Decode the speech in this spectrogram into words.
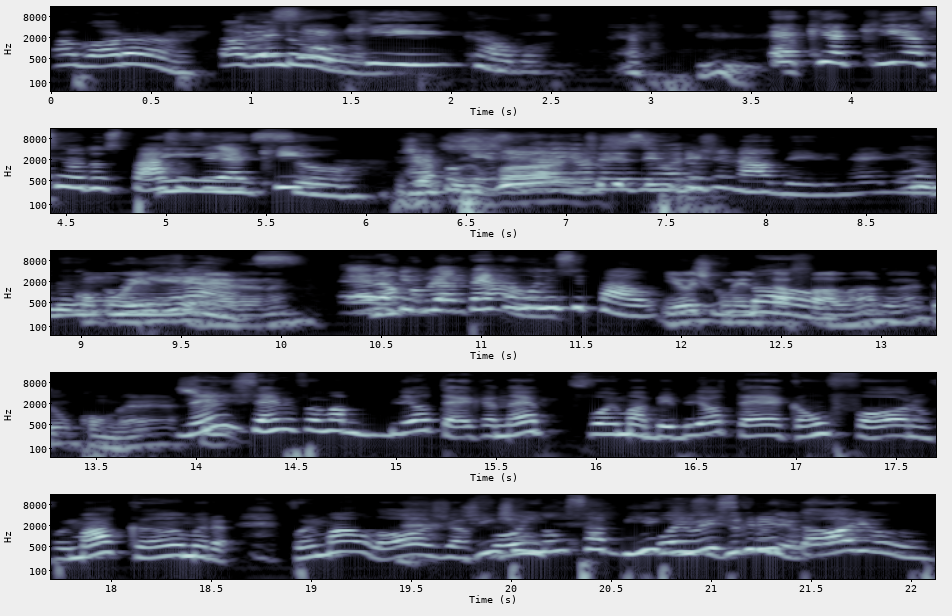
agora tá vendo Esse aqui, calma. É que aqui é a Senhor dos Passos e aqui Isso. Já é porque por aí é o desenho original dele, né? Ele é o dele Como ele era, né? era a Não como ele Biblioteca tá. Municipal. E hoje, como ele está falando, né, tem um comércio. Nem sempre foi uma biblioteca, né? Foi uma biblioteca, um fórum, foi uma câmara, foi uma loja, Gente, foi, eu não sabia foi um disso, por Deus. escritório.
